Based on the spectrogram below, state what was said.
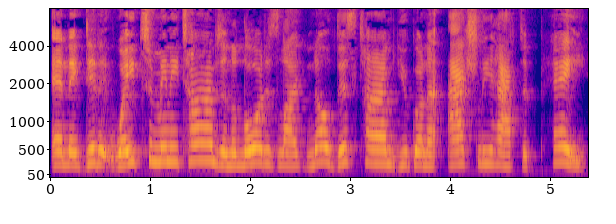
and they did it way too many times. And the Lord is like, no, this time you're going to actually have to pay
